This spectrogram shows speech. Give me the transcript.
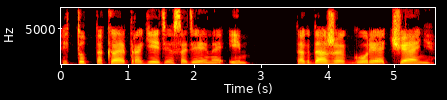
И тут такая трагедия, содеянная им. Тогда же горе и отчаяние,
